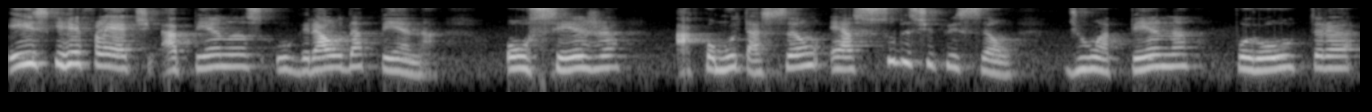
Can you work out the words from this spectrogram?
eis que reflete apenas o grau da pena, ou seja, a comutação é a substituição de uma pena por outra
